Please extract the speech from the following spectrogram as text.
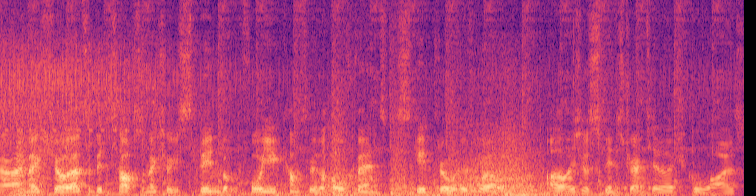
Alright, make sure, that's a bit tough, so make sure you spin, but before you come through the whole fence, skid through it as well. Otherwise you'll spin straight into the electrical wires.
